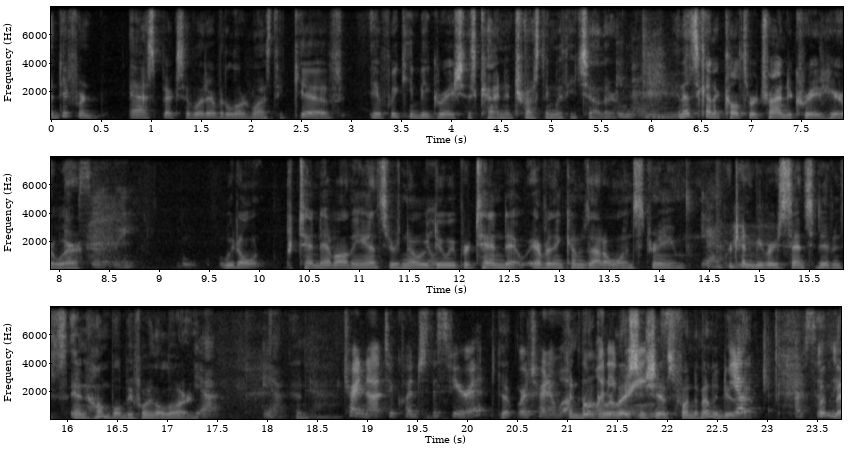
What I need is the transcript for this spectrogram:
uh, different aspects of whatever the Lord wants to give. If we can be gracious, kind, and trusting with each other, amen and that's the kind of culture we're trying to create here, where absolutely we don't pretend to have all the answers. No, we do. We pretend that everything comes out of one stream. Yeah. We're trying to be very sensitive and, and humble before the Lord. yeah yeah And- try not to quench the spirit Yep. we're trying to welcome and broken relationships fundamentally do Yep, that. absolutely. But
